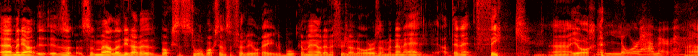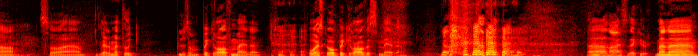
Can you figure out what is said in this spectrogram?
Eh, men ja, eh, så, så med alle de der eh, boks, store boksene så følger jo regelboka med, og den er full av law og sånn, men den er, den er thick eh, i år. Lawhammer. Ja, så eh, jeg gleder meg til å liksom begrave meg i den. Og jeg skal også begraves med den. Ja. Eh, nei, så det er kult. Men eh,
